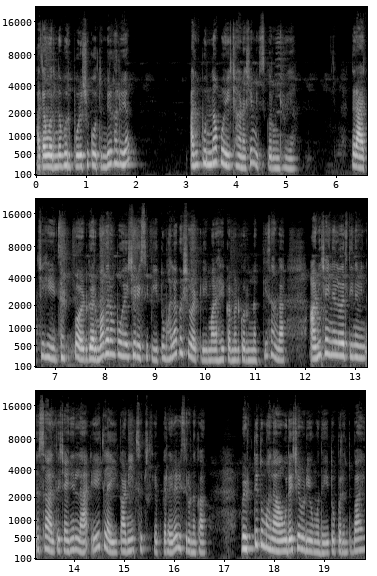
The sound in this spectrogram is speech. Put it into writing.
आता वरनं भरपूर अशी कोथिंबीर घालूया. आणि पुन्हा पोहे छान असे मिक्स करून घेऊया. तर आजची ही झटपट गरमागरम पोह्याची रेसिपी तुम्हाला कशी वाटली? मला हे कमेंट करून नक्की सांगा. आणि चॅनलवरती नवीन असाल तर चॅनलला एक लाईक आणि एक सबस्क्राईब करायला विसरू नका. भेटते तुम्हाला उद्याच्या व्हिडिओमध्ये तोपर्यंत बाय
